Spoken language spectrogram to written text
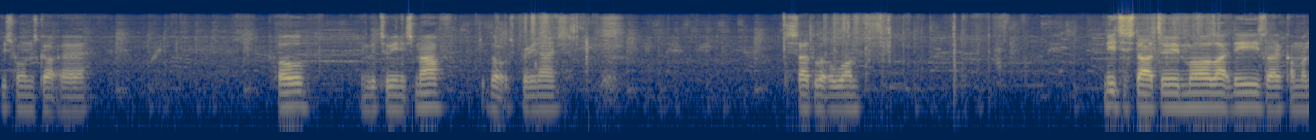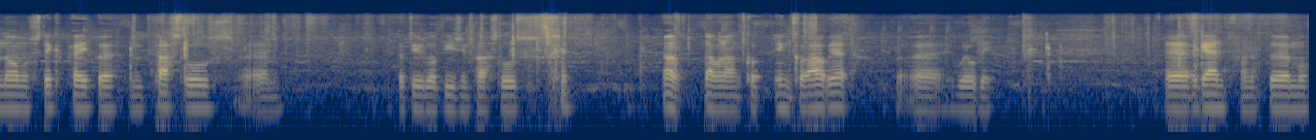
This one's got a hole in between its mouth, which I thought was pretty nice. Sad little one. Need to start doing more like these, like on my normal sticker paper and pastels. Um, I do love using pastels. oh, that one hasn't cut, ain't cut out yet, but uh, it will be. Uh, again, on a thermal.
